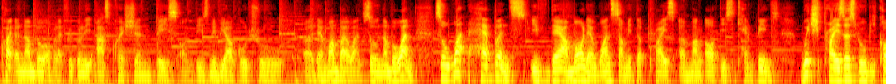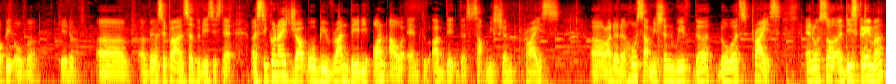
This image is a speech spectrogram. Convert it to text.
quite a number of like frequently asked questions based on this. Maybe I'll go through uh, them one by one. So number one, so what happens if there are more than one submitted price among all of these campaigns? Which prices will be copied over? Okay, the, uh, a very simple answer to this is that a synchronized job will be run daily on our end to update the submission price, uh, rather the whole submission with the lowest price. And also a disclaimer,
